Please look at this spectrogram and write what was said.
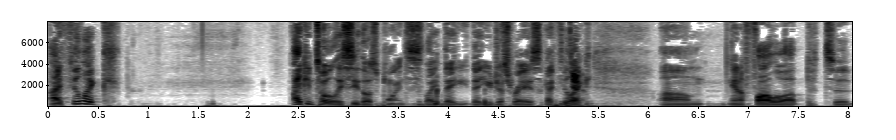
I feel like I can totally see those points like that you, that you just raised. Like I feel Yeah. like um, in a follow up to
